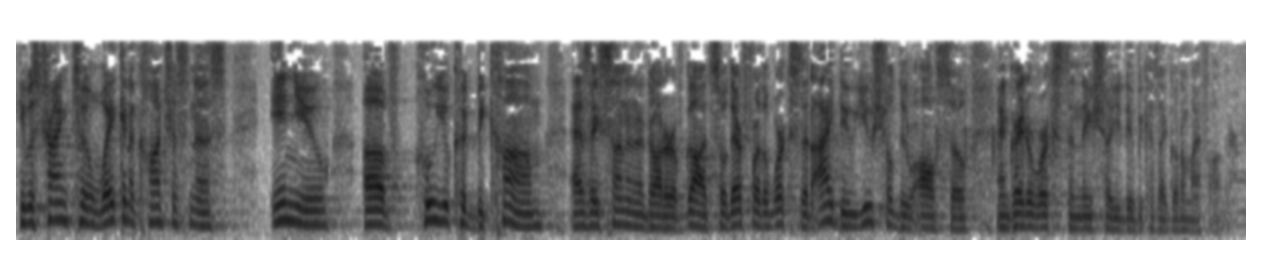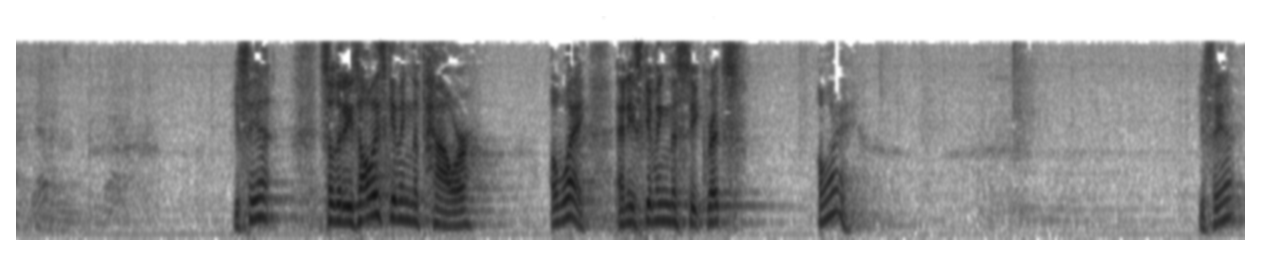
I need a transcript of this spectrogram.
He was trying to awaken a consciousness in you of who you could become as a son and a daughter of God. So therefore the works that I do, you shall do also, and greater works than these shall you do because I go to my Father. You see it? So that he's always giving the power away. And he's giving the secrets away. You see it?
